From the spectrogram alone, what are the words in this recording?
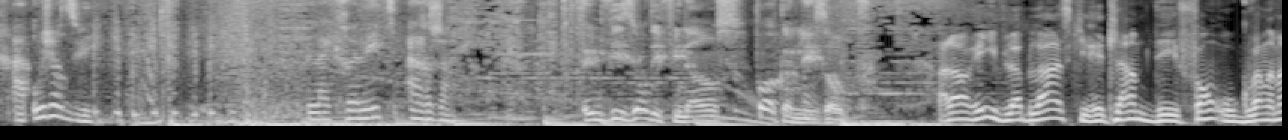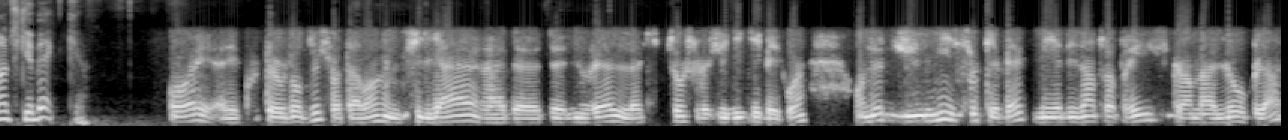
D'hier à aujourd'hui. La chronique argent. Une vision des finances pas comme les autres. Alors Yves Leblas qui réclame des fonds au gouvernement du Québec. Oui, écoute, aujourd'hui, je vais t'avoir une filière euh, de, nouvelles qui touche le génie québécois. On a du génie ici au Québec, mais il y a des entreprises comme euh, Lobla,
